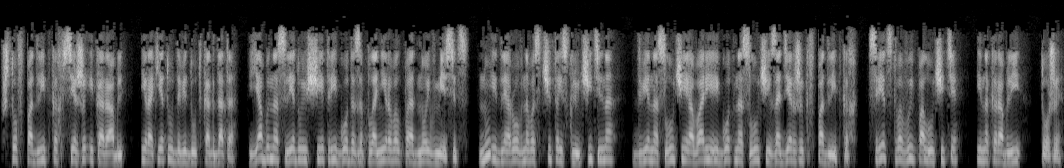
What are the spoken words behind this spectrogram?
что в подлипках все же и корабль, и ракету доведут когда-то. Я бы на следующие три года запланировал по одной в месяц. Ну и для ровного счета исключительно, две на случай аварии и год на случай задержек в подлипках. Средства вы получите, и на корабли, тоже.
